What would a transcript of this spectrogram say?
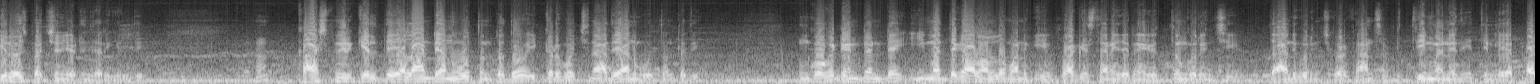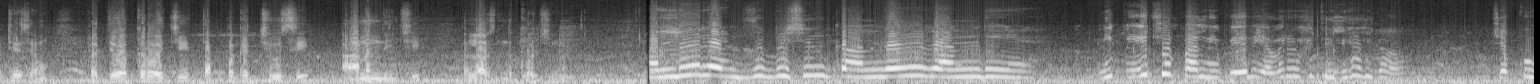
ఈరోజు పరిచయం చేయడం జరిగింది. కాశ్మీర్కి వెళ్తే ఎలాంటి అనుభూతి ఉంటుందో ఇక్కడికి వచ్చిన అదే అనుభూతి ఉంటుంది. ఇంకొకటి ఏంటంటే ఈ మధ్య కాలంలో మనకి పాకిస్తాన్ జరిగిన యుద్ధం గురించి దాని గురించి కూడా కాన్సెప్ట్ థీమ్ అనేది దీంట్లో ఏర్పాటు చేశాము. ప్రతి ఒక్కరు వచ్చి తప్పక చూసి ఆనందించి వెళ్ళాల్సింది కోరుచున్నాం. నెల్లూరు ఎగ్జిబిషన్ అందరూ రండి. నీ పేరు చెప్పాలి నీ పేరు ఎవరు తెలియాలిగా చెప్పు.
